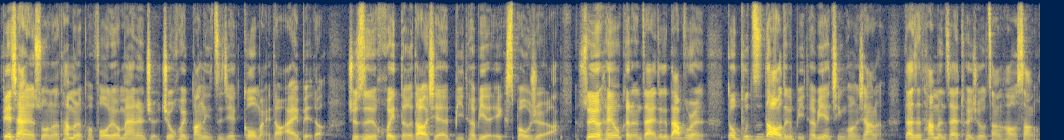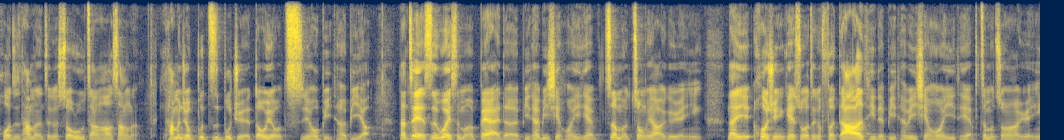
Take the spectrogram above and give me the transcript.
变相来说呢，他们的 Portfolio Manager 就会帮你直接购买到 IB 的，就是会得到一些比特币的 exposure 啊。所以很有可能在这个大部分人都不知道这个比特币的情况下呢，但是他们在退休账号上或者他们的这个收入账号上呢，他们就不知不觉都有持有比特币哦。那这也是为什么贝莱德比特币现货 ETF 这么重要一个原因。那也或许你可以说这个 Fidelity 的比特币现货 ETF 这么重要的原因，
